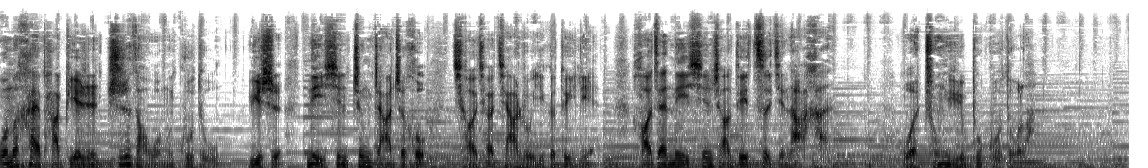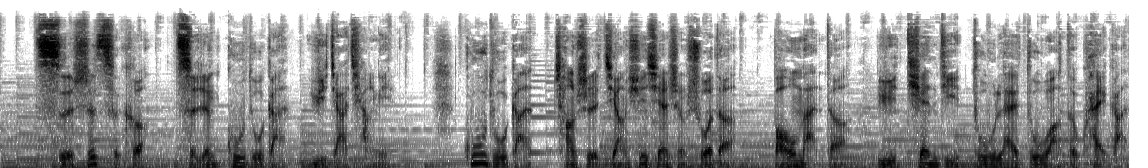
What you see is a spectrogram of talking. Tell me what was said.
我们害怕别人知道我们孤独，于是内心挣扎之后，悄悄加入一个队列，好在内心上对自己呐喊：“我终于不孤独了。”此时此刻，此人孤独感愈加强烈，孤独感常是蒋勋先生说的“饱满的与天地独来独往的快感”。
